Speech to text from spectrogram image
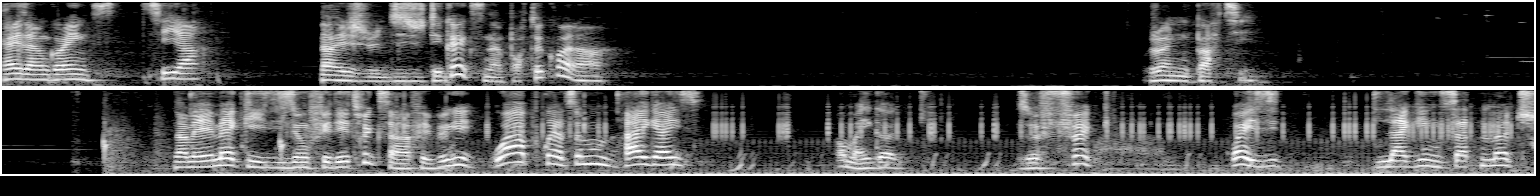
Guys, I'm going. See ya. Non, mais je, je déconne, c'est n'importe quoi là. Rejoindre une partie. Non, mais les mecs, ils, ont fait des trucs, ça m'a fait bugger. Ouah, pourquoi il y a tout le monde? Hi, guys. Oh my god. The fuck? Why is it lagging that much?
